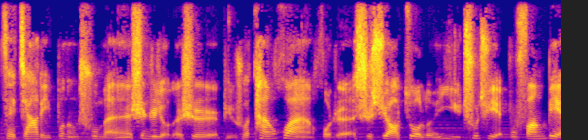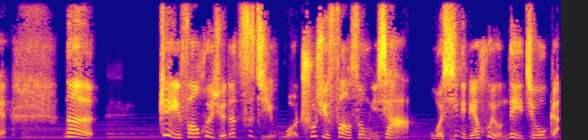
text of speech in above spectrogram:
在家里不能出门，甚至有的是，比如说瘫痪，或者是需要坐轮椅出去也不方便。那这一方会觉得自己我出去放松一下，我心里边会有内疚感，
